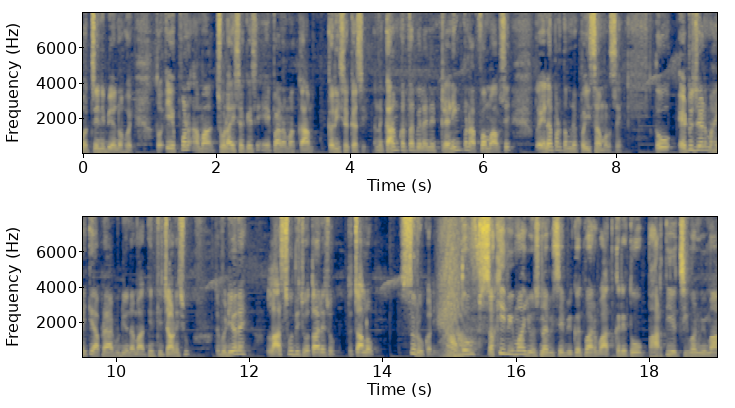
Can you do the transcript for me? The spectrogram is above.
વચ્ચેની બહેનો હોય, તો એ પણ આમાં જોડાઈ શકે છે, એ પણ આમાં કામ કરી શકે છે. અને કામ કરતાં પહેલાં એને ટ્રેનિંગ પણ આપવામાં આવશે, તો એના પણ તમને પૈસા મળશે. તો એ ટુ ઝેડ માહિતી આપણે આ વિડીયોના માધ્યમથી જાણીશું. તો વિડીયોને લાસ્ટ સુધી જોતા રહેજો. તો ચાલો શરૂ કરી તો સખી વીમા યોજના વિશે વિગતવાર વાત કરીએ તો ભારતીય જીવન વીમા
